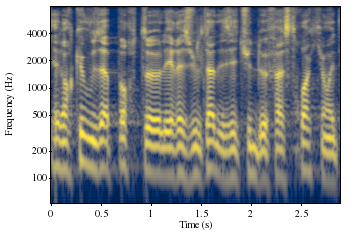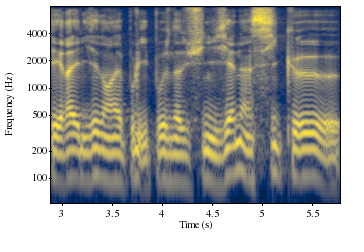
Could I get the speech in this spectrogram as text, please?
Et alors que vous apportent les résultats des études de phase 3 qui ont été réalisées dans la polypose nasosinusienne, ainsi que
